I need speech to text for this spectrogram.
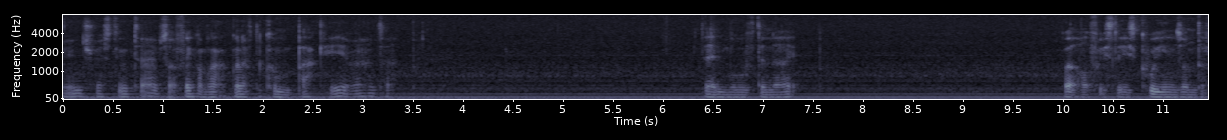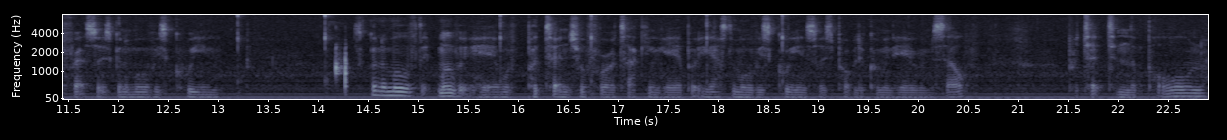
interesting time. So I think I'm going to have to come back here, aren't I? Then move the knight. Well, obviously his queen's under threat, so he's going to move his queen He's going to move it, move it here with potential for attacking here, but he has to move his queen, so he's probably coming here himself. Protecting the pawn.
